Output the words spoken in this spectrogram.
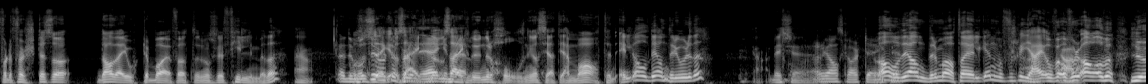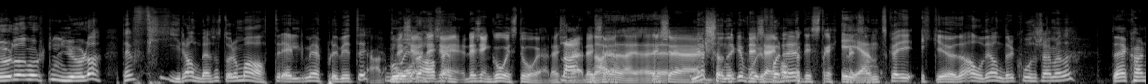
For det første, så Da hadde jeg gjort det bare for at noen skulle filme det. Ja. Og så er det ikke noe underholdning å si at jeg mater en elg. Alle de andre gjorde det. Ja, det er ikke Det er ganske artig, Alle de andre mata elgen. Hvorfor skal jeg hvorfor, hvorfor, alle, Gjør det da, Morten! Gjør det! Det er jo fire andre som står og mater elg med eplebiter. ja, det, Gå er ikke, det, ha er fem- ikke, det er ikke en god historie. Det er ikke, Nei. det er ikke, Nei, nei, nei, det er ikke, Men jeg skjønner ikke det er hvorfor hoppe distrikt, liksom. skal ikke gjøre det. Alle de andre koser seg med det. Det kan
